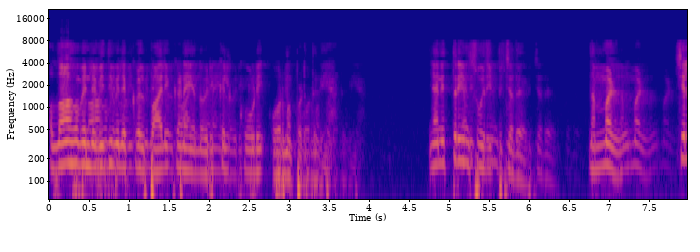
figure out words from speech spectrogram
അള്ളാഹുവിന്റെ വിധിവിലക്കുകൾ പാലിക്കണേ എന്ന് ഒരിക്കൽ കൂടി ഓർമ്മപ്പെടുത്തുകയാണ് ഞാൻ ഇത്രയും സൂചിപ്പിച്ചത് നമ്മൾ ചില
